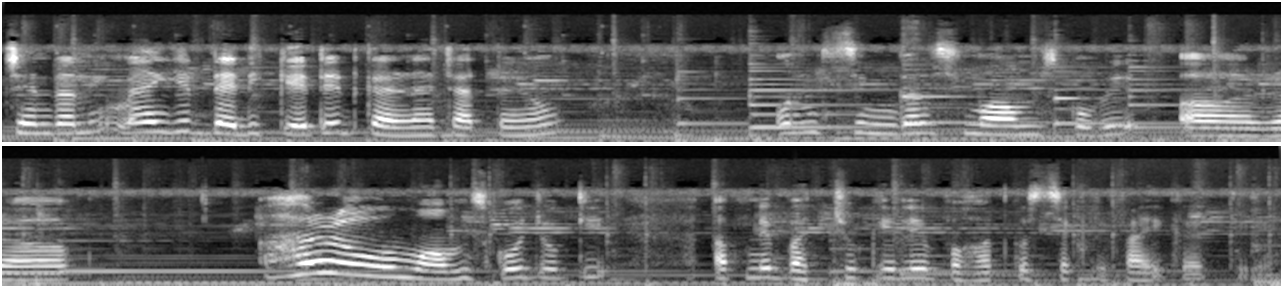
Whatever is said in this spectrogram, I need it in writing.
generally मैं ये डेडिकेटेड करना चाहती हूँ उन सिंगल्स मॉम्स को भी और uh, हर वो मॉम्स को जो कि अपने बच्चों के लिए बहुत कुछ सेक्रीफाई करती है।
